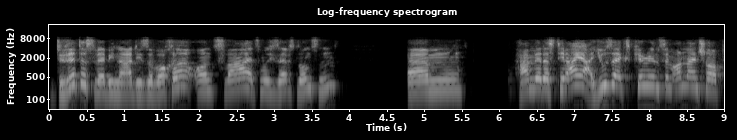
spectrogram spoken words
drittes Webinar diese Woche. Und zwar, jetzt muss ich selbst lunzen, ähm, haben wir das Thema, ah ja, User Experience im Online-Shop,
